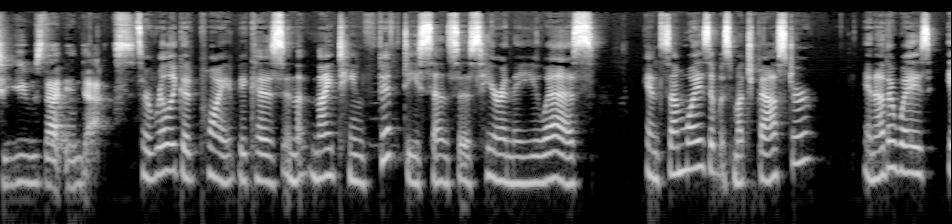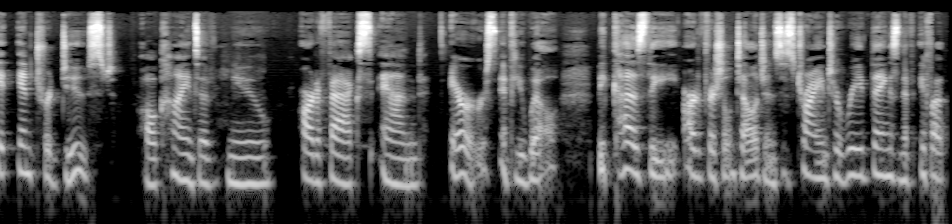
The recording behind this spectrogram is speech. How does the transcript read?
to use that index? It's a really good point because in the 1950 census here in the US, in some ways it was much faster. In other ways, it introduced all kinds of new artifacts and errors, if you will, because the artificial intelligence is trying to read things. And if, if a,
